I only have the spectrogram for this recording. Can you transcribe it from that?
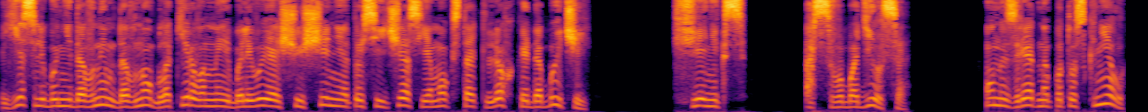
Если бы не давным-давно блокированные болевые ощущения, то сейчас я мог стать легкой добычей. Феникс освободился. Он изрядно потускнел,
